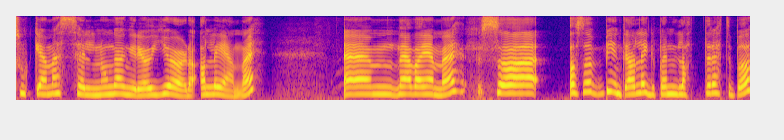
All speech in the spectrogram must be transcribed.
tok jeg meg selv noen ganger i å gjøre det alene um, når jeg var hjemme. Så, og så begynte jeg å legge på en latter etterpå.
